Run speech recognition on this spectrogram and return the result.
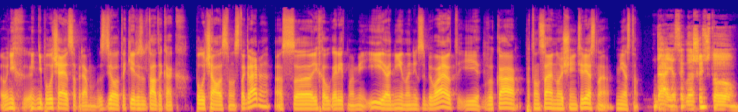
У них не получается прям сделать такие результаты, как получалось в Инстаграме а, с их алгоритмами, и они на них забивают, и ВК потенциально очень интересное место. Да, я соглашусь, что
